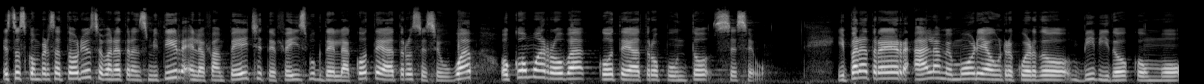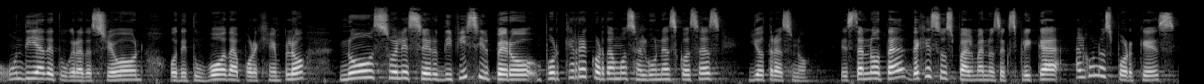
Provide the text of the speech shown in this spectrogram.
Estos conversatorios se van a transmitir en la fanpage de Facebook de la Coteatro CCU o como arroba coteatro.ccu. Y para traer a la memoria un recuerdo vívido como un día de tu graduación o de tu boda, por ejemplo, no suele ser difícil, pero ¿por qué recordamos algunas cosas y otras no? Esta nota de Jesús Palma nos explica algunos porqués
